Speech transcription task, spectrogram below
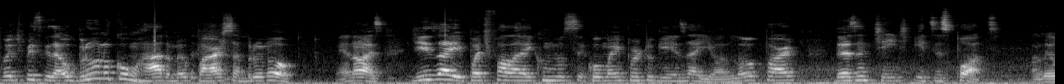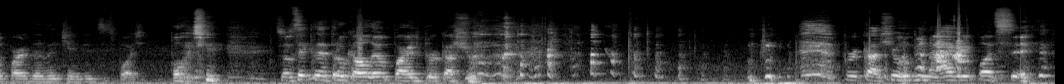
Pode pesquisar. O Bruno Conrado, meu parça, Bruno, é nóis. Diz aí, pode falar aí como, você, como é em português aí, ó. Leopard doesn't change its spot. A leopard doesn't change its spot. Pode. Se você quiser trocar o leopard por cachorro. por cachorro vinagre, pode ser.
